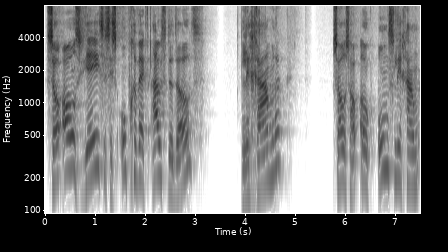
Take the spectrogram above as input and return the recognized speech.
Zoals Jezus is opgewekt uit de dood, lichamelijk, zo zal ook ons lichaam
